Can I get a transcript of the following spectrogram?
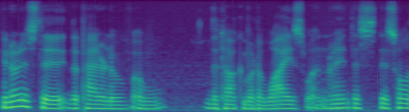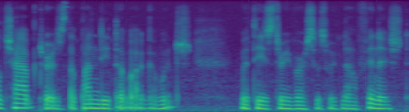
You notice the the pattern of, of the talk about a wise one, right? This this whole chapter is the Pandita Vagga, which with these three verses we've now finished.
